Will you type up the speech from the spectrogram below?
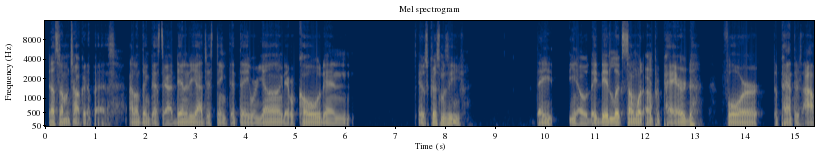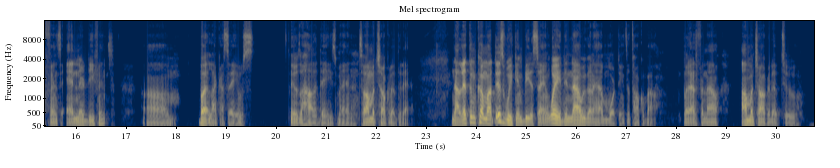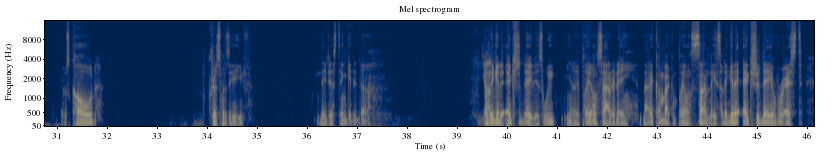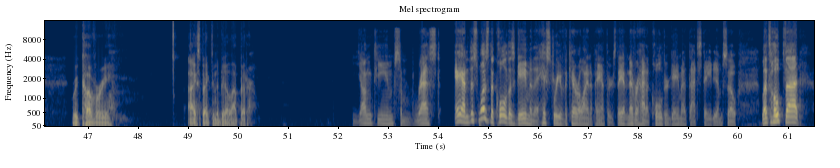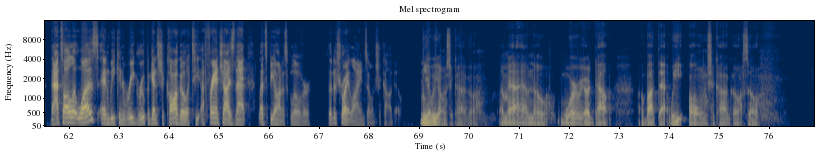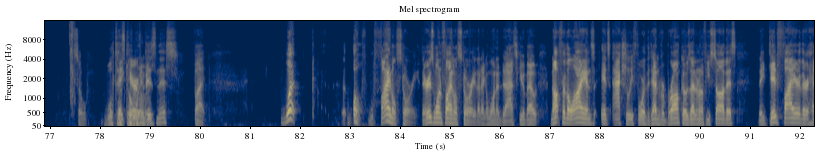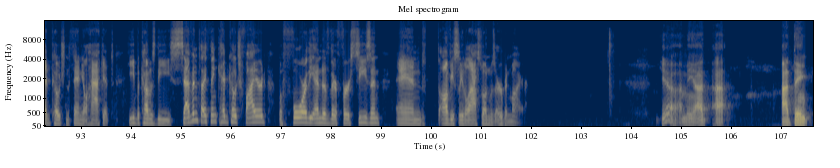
That's what I'm gonna chalk it up as. I don't think that's their identity. I just think that they were young, they were cold, and it was Christmas Eve. They, you know, they did look somewhat unprepared for the Panthers offense and their defense. Um, but like I say, it was it was the holidays, man. So I'm gonna chalk it up to that. Now let them come out this week and be the same way. Then now we're gonna have more things to talk about. But as for now, I'm gonna chalk it up to it was cold. Christmas Eve. They just didn't get it done. Young. But they get an extra day this week. You know, they play on Saturday. Now they come back and play on Sunday. So they get an extra day of rest, recovery. I expect them to be a lot better. Young team, some rest, and this was the coldest game in the history of the Carolina Panthers. They have never had a colder game at that stadium. So let's hope that that's all it was. And we can regroup against Chicago, a, t- a franchise that, let's be honest, Glover, the Detroit Lions own Chicago. Yeah, we own Chicago. I mean, I have no worry or doubt about that. We own Chicago. So, so we'll take care of business. But what Oh, final story. There is one final story that I wanted to ask you about. Not for the Lions, it's actually for the Denver Broncos. I don't know if you saw this. They did fire their head coach, Nathaniel Hackett. He becomes the seventh, I think, head coach fired before the end of their first season. And obviously, the last one was Urban Meyer. Yeah, I mean, I, I, I think,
